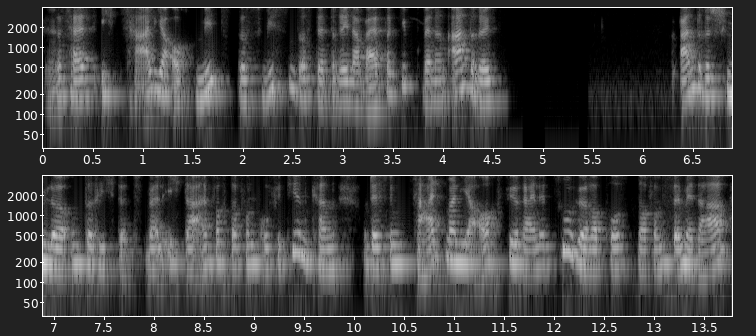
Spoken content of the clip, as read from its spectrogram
Ja. Das heißt, ich zahle ja auch mit das Wissen, das der Trainer weitergibt, wenn ein andere, andere Schüler unterrichtet, weil ich da einfach davon profitieren kann. Und deswegen zahlt man ja auch für reine Zuhörerposten auf einem Seminar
